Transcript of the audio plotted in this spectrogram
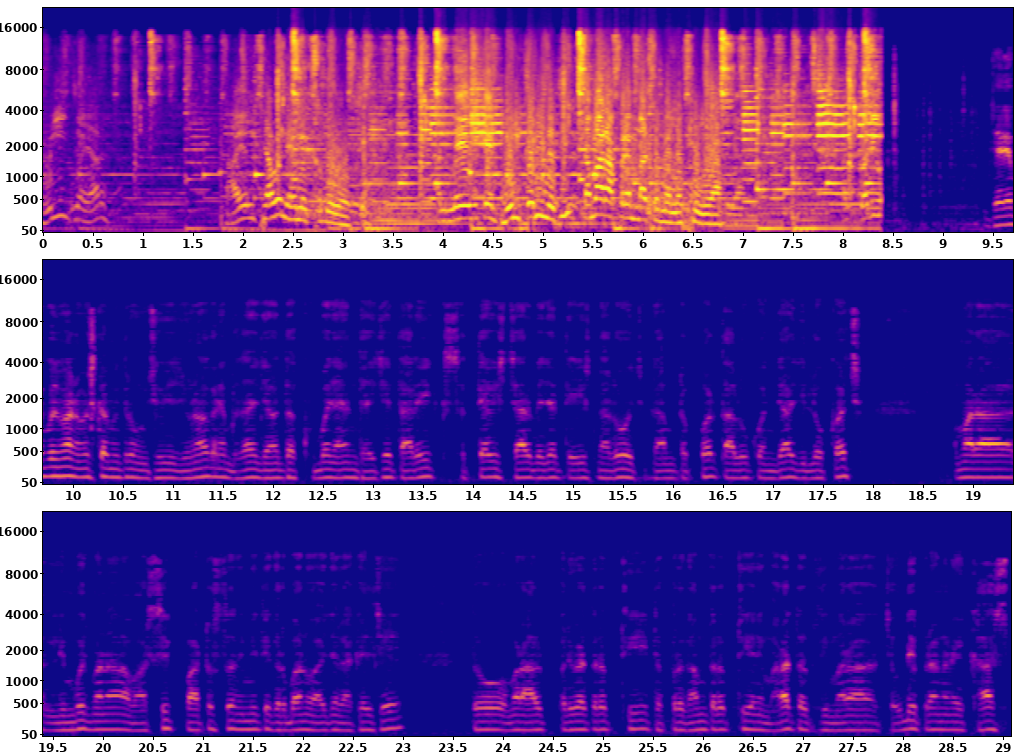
ભૂલી જાય યાર. ઘાયલ છે આવે ને એને ખબર હોય. મેં એવી કંઈ ભૂલ કરી નથી. તમારા પ્રેમ માટે મેં લખેલું આ. જયબુજમાં નમસ્કાર મિત્રો, હું છું જુનાગઢ અને બધાને જણાવતા ખૂબ જ આનંદ થાય છે. તારીખ સત્યાવીસ ચાર બે હજાર તેવીસના રોજ ગામ ટપ્પર તાલુકો અંજાર જિલ્લો કચ્છ અમારા લીંબોજમાંના વાર્ષિક પાટોત્સવ નિમિત્તે ગરબાનું આયોજન રાખેલ છે. તો અમારા હાલ પરિવાર તરફથી, ટપ્પર ગામ તરફથી અને મારા તરફથી મારા ચૌદે પ્રાંગણે ખાસ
